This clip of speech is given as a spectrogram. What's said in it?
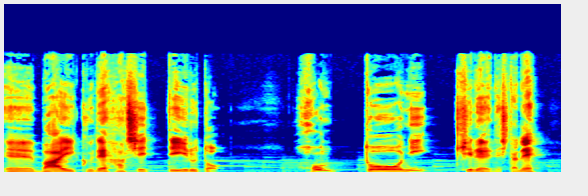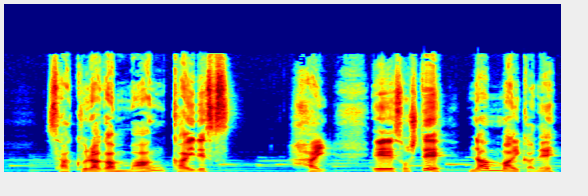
えー、バイクで走っていると、本当に綺麗でしたね。桜が満開です。はい。えー、そして何枚かね、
